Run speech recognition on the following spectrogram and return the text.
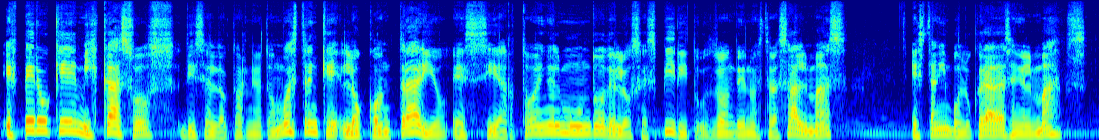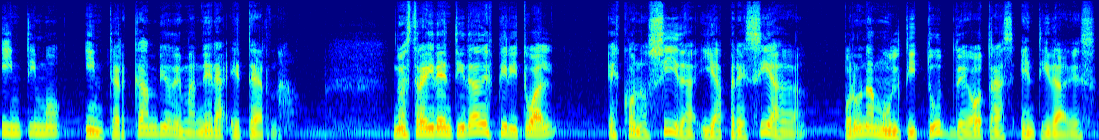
Espero que mis casos, dice el doctor Newton, muestren que lo contrario es cierto en el mundo de los espíritus, donde nuestras almas están involucradas en el más íntimo intercambio de manera eterna. Nuestra identidad espiritual es conocida y apreciada por una multitud de otras entidades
